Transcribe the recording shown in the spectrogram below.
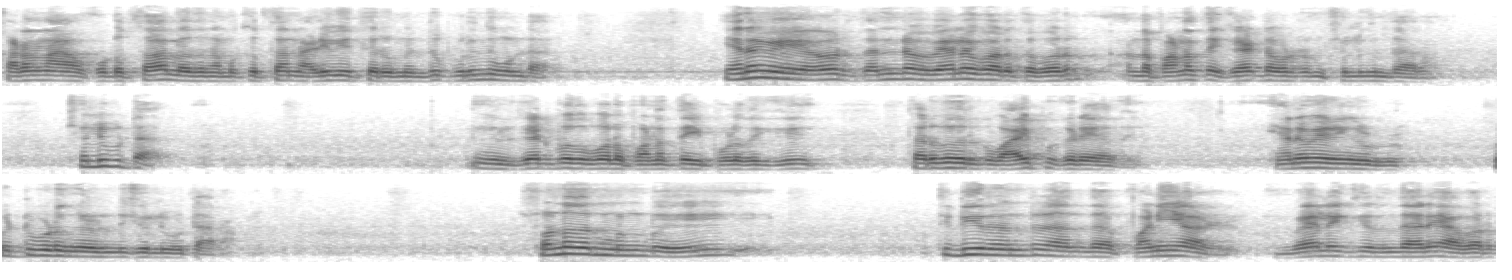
கடனாக கொடுத்தால் அது நமக்குத்தான் அழிவை தரும் என்று புரிந்து கொண்டார். எனவே அவர் தன்னிடம் வேலை பார்த்தவர் அந்த பணத்தை கேட்டவரிடம் சொல்லுகின்றாராம் சொல்லிவிட்டார். நீங்கள் கேட்பது போல பணத்தை இப்பொழுதைக்கு தருவதற்கு வாய்ப்பு கிடையாது. எனவே நீங்கள் விட்டுவிடுங்கள் என்று சொல்லிவிட்டாராம். சொன்னதன் முன்பு திடீரென்று அந்த பணியாள் வேலைக்கு இருந்தாரே அவர்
